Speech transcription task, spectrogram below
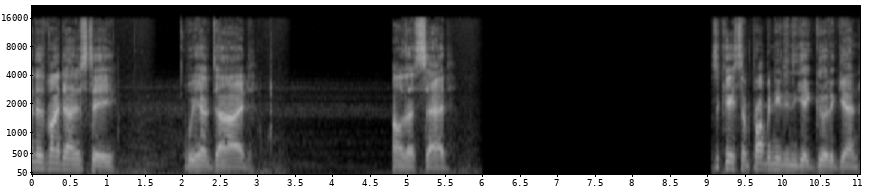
That is my dynasty. We have died. Oh, that's sad. It's a case of probably needing to get good again.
